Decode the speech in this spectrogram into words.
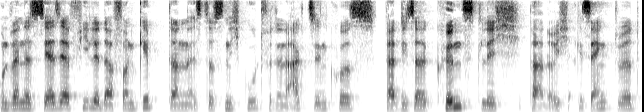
Und wenn es sehr, sehr viele davon gibt, dann ist das nicht gut für den Aktienkurs, da dieser künstlich dadurch gesenkt wird.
